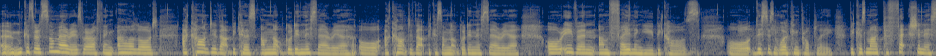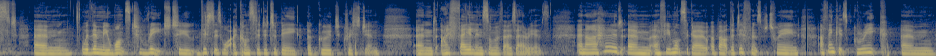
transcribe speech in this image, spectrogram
because um, there are some areas where I think, oh Lord, I can't do that because I'm not good in this area, or I can't do that because I'm not good in this area, or even I'm failing you because, or this isn't working properly, because my perfectionist um, within me wants to reach to this is what I consider to be a good Christian and I fail in some of those areas. And I heard um, a few months ago about the difference between, I think it's Greek. Um,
